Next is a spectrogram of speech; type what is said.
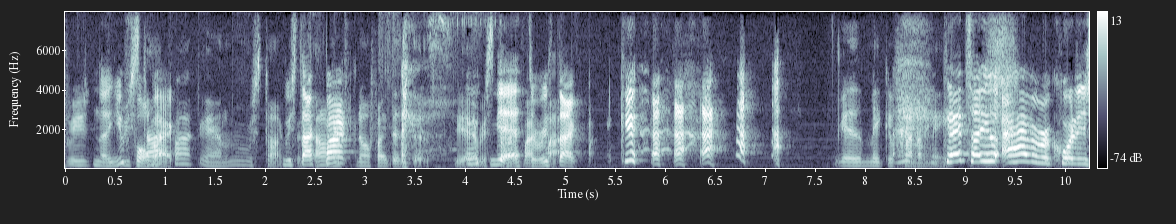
re- No, you fall restock back. Yeah, let me restock. this. Restock I don't back? even know if I did this. Yeah, restock yeah, back, the back. restock. Yeah, making fun of me. Can I tell you, I haven't recorded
